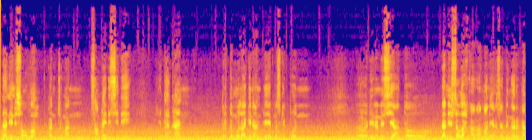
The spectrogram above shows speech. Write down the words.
dan insya Allah bukan cuman sampai di sini kita akan bertemu lagi nanti meskipun eh, di Indonesia atau dan insya Allah Kang Aman yang saya dengar kan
